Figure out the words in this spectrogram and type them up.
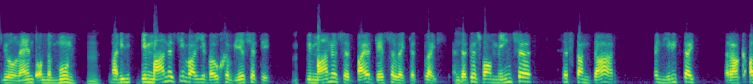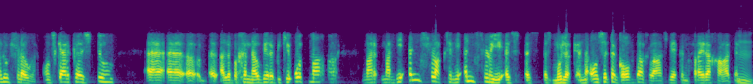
you'll land on the moon. Hmm. Maar die die maan is nie waar jy wou gewees het nie. Die maan is 'n baie desolated place en Ja. dit is waar mense se standaard in hierdie tyd raak al hoe flouer. Ons kerke is toe. Uh uh, uh, hulle begin nou weer 'n bietjie oopmaak, maar maar die invloed en die invloei is is is moeilik. En ons het 'n golfdag laasweek en Vrydag gehad en Mm.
